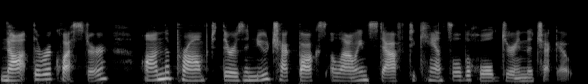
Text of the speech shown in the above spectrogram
not the requester, on the prompt there is a new checkbox allowing staff to cancel the hold during the checkout.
